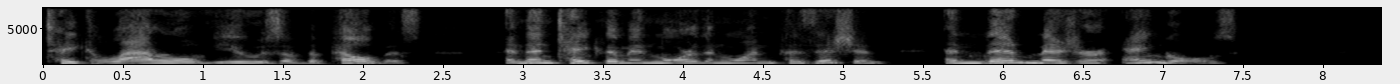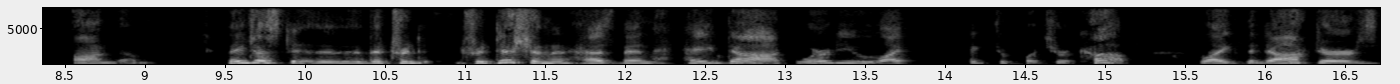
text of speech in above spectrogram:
take lateral views of the pelvis and then take them in more than one position and then measure angles on them. They just, uh, the tra- tradition has been hey, doc, where do you like to put your cup? Like the doctor's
